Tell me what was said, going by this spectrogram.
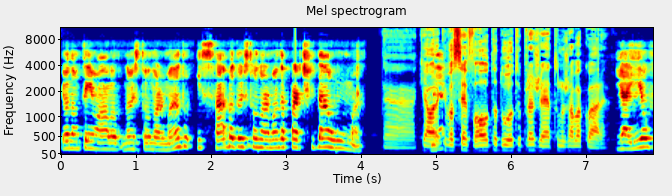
eu não tenho aula, não estou no Armando, e sábado eu estou no Armando a partir da uma. Ah, que é a hora né? que você volta do outro projeto no Jabaquara. E aí eu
